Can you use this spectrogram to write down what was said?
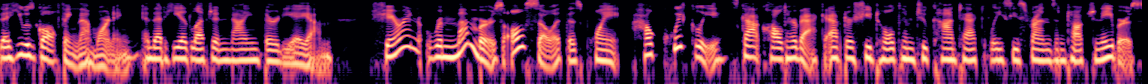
that he was golfing that morning and that he had left at 9:30 a.m. Sharon remembers also at this point how quickly Scott called her back after she told him to contact Laci's friends and talk to neighbors.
